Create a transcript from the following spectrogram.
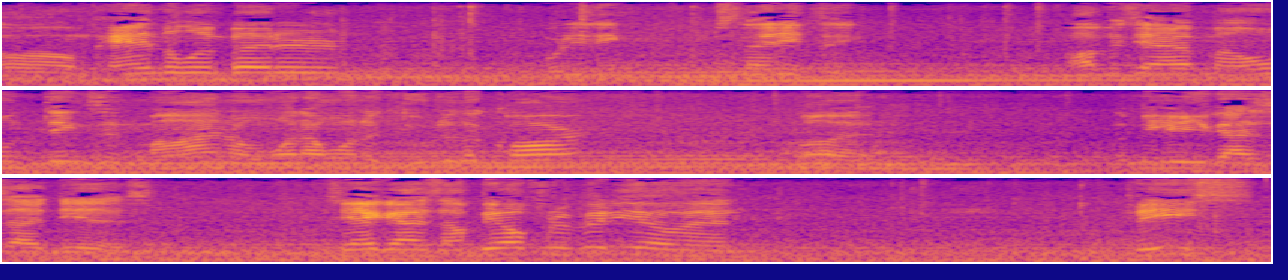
um, handling better? What do you think? Just anything. Obviously, I have my own things in mind on what I want to do to the car, but let me hear you guys' ideas. So yeah, guys, I'll be out for the video and peace.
